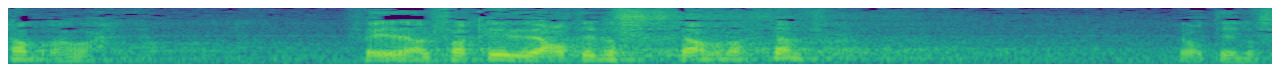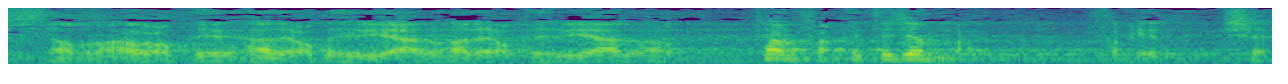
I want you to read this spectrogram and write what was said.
تمرة واحدة. فإذا الفقير إذا يعطي نصف تمرة تنفع. يعطي نصف تمرة أو يعطي هذا يعطيه ريال وهذا يعطيه ريال تنفع يتجمع. الفقير شيء.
